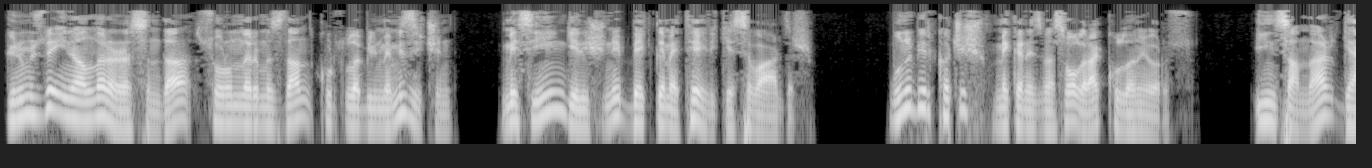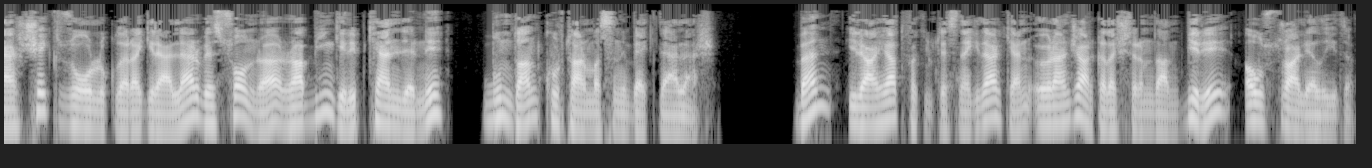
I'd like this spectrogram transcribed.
Günümüzde inanlar arasında sorunlarımızdan kurtulabilmemiz için Mesih'in gelişini bekleme tehlikesi vardır. Bunu bir kaçış mekanizması olarak kullanıyoruz. İnsanlar gerçek zorluklara girerler ve sonra Rabbin gelip kendilerini bundan kurtarmasını beklerler. Ben ilahiyat fakültesine giderken öğrenci arkadaşlarımdan biri Avustralyalıydı.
